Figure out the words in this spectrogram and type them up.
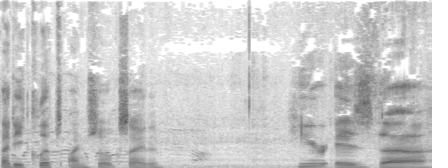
that Eclipse. I'm so excited. Here is the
